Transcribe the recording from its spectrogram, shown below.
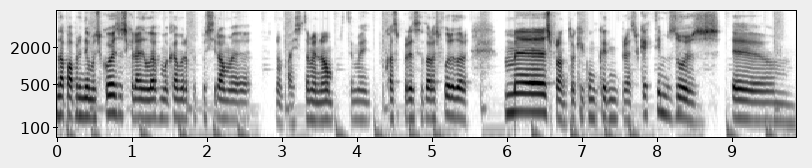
dá para aprender umas coisas. Se calhar eu levo uma câmera para depois tirar uma. Não, pá, isso também não, porque também por causa parece adoro a exploradora. Mas pronto, estou aqui com um bocadinho de pressa. O que é que temos hoje? Um,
